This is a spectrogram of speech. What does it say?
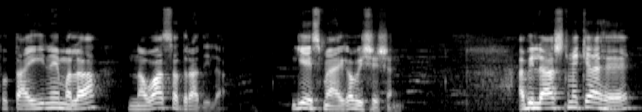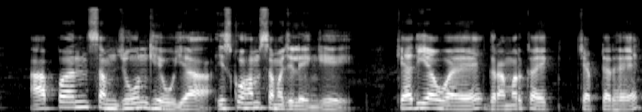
तो ताई ने मला नवा सदरा दिला. ये इसमें आएगा विशेषण. अभी लास्ट में क्या है? अपन समझून घेऊया. इसको हम समझ लेंगे. क्या दिया हुआ है? ग्रामर का एक चैप्टर है।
